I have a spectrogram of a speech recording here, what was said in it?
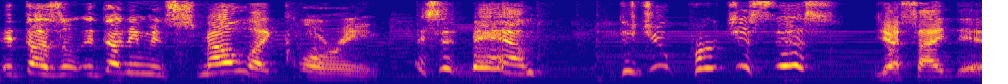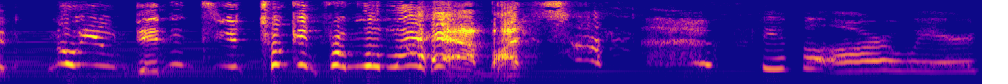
It doesn't. It doesn't even smell like chlorine. I said, "Ma'am, did you purchase this?" Yes, I did. No, you didn't. You took it from the lab. I, People are weird.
